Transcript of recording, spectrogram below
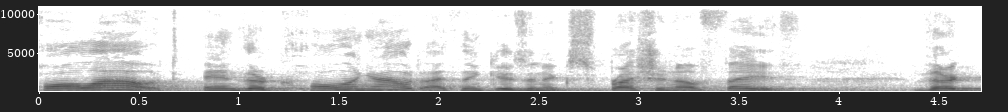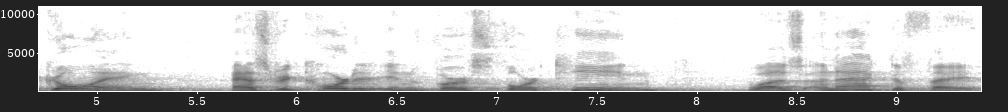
call out. And their calling out, I think, is an expression of faith. They're going, as recorded in verse 14, was an act of faith.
